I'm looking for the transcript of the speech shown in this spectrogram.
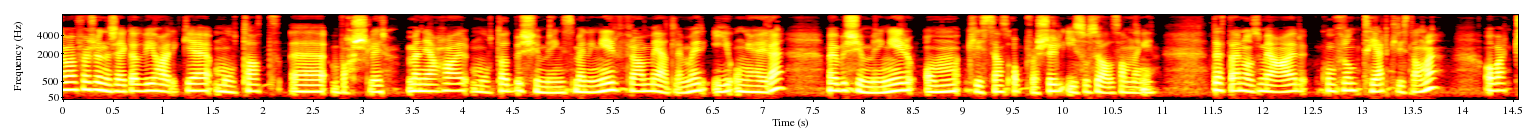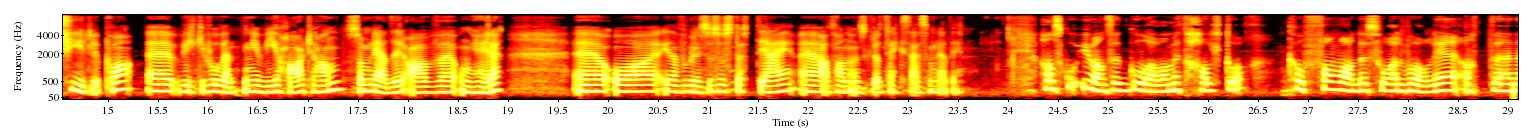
La meg først understreke at Vi har ikke mottatt eh, varsler, men jeg har mottatt bekymringsmeldinger fra medlemmer i Unge Høyre med bekymringer om Kristians oppførsel i sosiale sammenhenger. Dette er noe som jeg har konfrontert Kristian med, og vært tydelig på eh, hvilke forventninger vi har til han som leder av eh, Unge Høyre. Eh, og i den forbindelse så støtter jeg eh, at han ønsker å trekke seg som leder. Han skulle uansett gå av om et halvt år. Hvorfor var det så alvorlig at eh,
